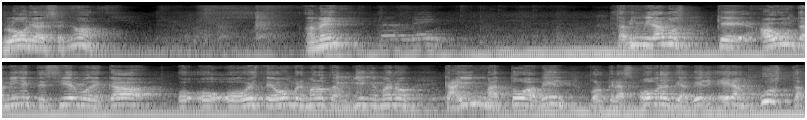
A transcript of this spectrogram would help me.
Gloria al Señor. Amén. Amén. También miramos que aún también este siervo de acá, o, o- o este hombre, hermano, también, hermano, Caín mató a Abel porque las obras de Abel eran justas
